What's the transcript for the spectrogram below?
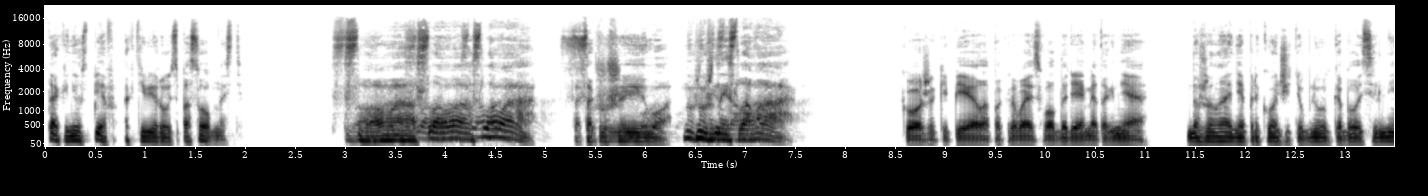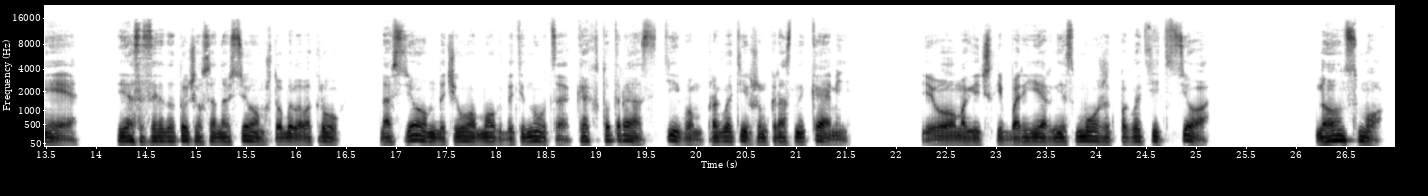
так и не успев активировать способность. «Слова, слова, слова! слова! Сокруши его! Нужны слова!» Кожа кипела, покрываясь волдырями от огня, но желание прикончить ублюдка было сильнее. Я сосредоточился на всем, что было вокруг на всем, до чего мог дотянуться, как в тот раз с типом, проглотившим красный камень. Его магический барьер не сможет поглотить все. Но он смог.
